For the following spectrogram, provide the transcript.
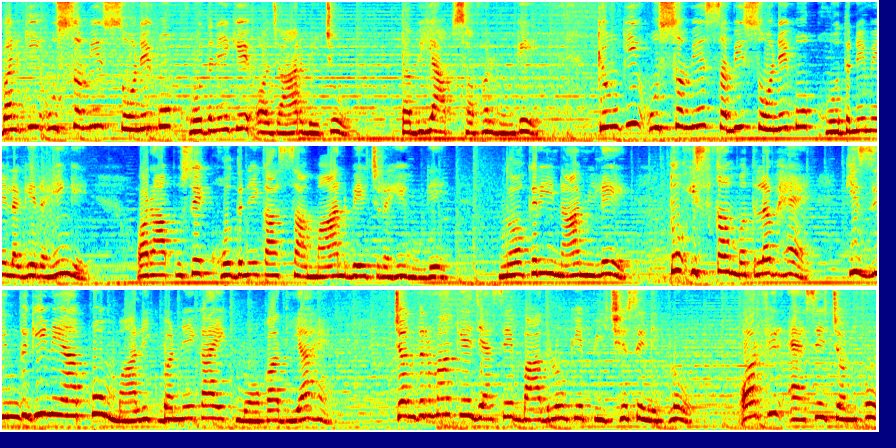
बल्कि उस समय सोने को खोदने के औज़ार बेचो, तभी आप सफल होंगे। क्योंकि उस समय सभी सोने को खोदने में लगे रहेंगे और आप उसे खोदने का सामान बेच रहे होंगे। नौकरी ना मिले तो इसका मतलब है कि ज़िंदगी ने आपको मालिक बनने का एक मौका दिया है। चंद्रमा के जैसे बादलों के पीछे से निकलो और फिर ऐसे चमको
